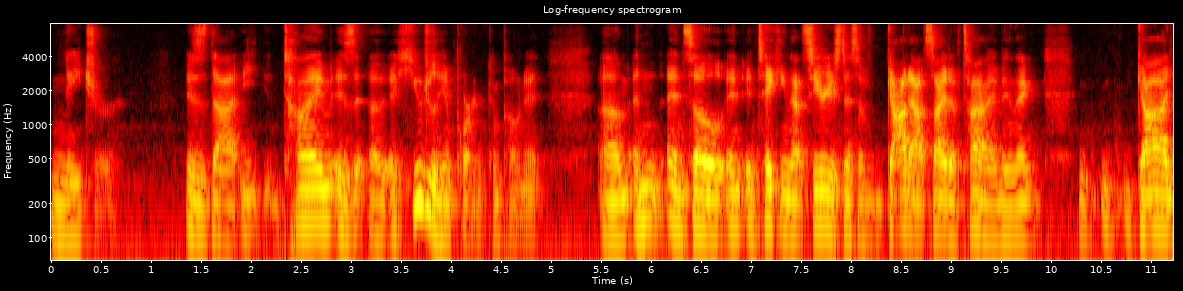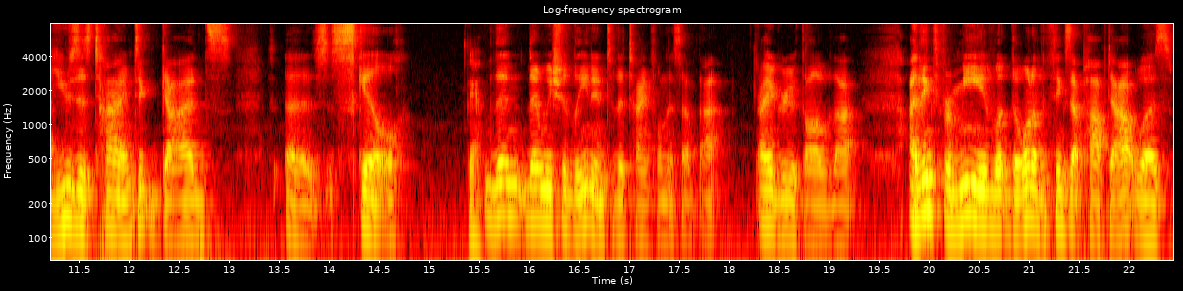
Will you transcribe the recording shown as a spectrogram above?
nature is that time is a, a hugely important component. Um, and and so in, in taking that seriousness of God outside of time and that God uses time to God's uh, skill, Yeah. then then we should lean into the timefulness of that. I agree with all of that. I think for me, what the one of the things that popped out was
